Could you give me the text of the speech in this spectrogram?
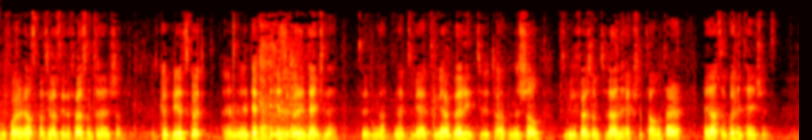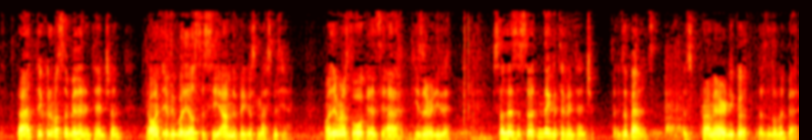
Before anyone else comes, he wants to be the first one to learn shul. It could be it's good, and there definitely is a good intention there to not you know, to be able to get up early, to, to open the shul, to be the first one to learn the extra Talmud Torah. There are lots of good intentions, but there could also be that intention. I want everybody else to see I'm the biggest masmid here. I want everyone else to walk in and say, ah, he's already there. So there's a certain negative intention. There's a balance. It's primarily good, there's a little bit bad.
